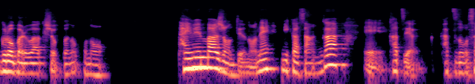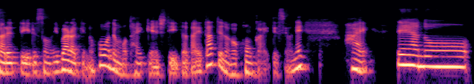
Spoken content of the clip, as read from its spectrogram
グローバルワークショップのこの対面バージョンっていうのをね、ミカさんが、えー、活躍活動されているその茨城の方でも体験していただいたっていうのが今回ですよね。はい。で、あの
